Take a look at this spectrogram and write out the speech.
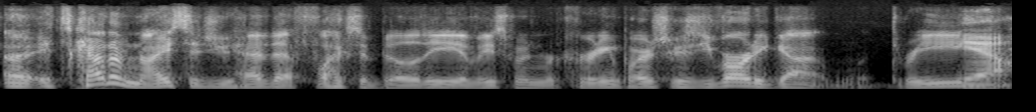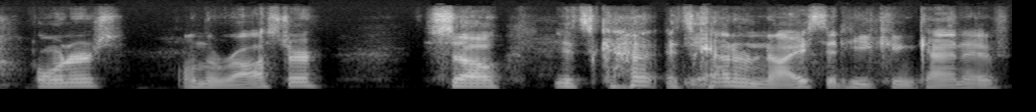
uh, it's kind of nice that you have that flexibility at least when recruiting players because you've already got what, three Yeah. corners on the roster, so it's kind of, it's Yeah. kind of nice that he can kind of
